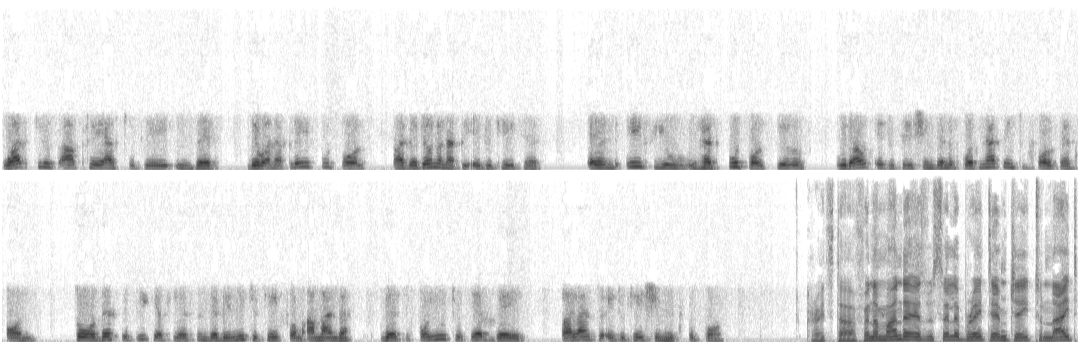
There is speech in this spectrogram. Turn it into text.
What kills our players today is that they want to play football, but they don't want to be educated. And if you have football skills without education, then you've got nothing to fall back on. So that's the biggest lesson that they need to take from Amanda. That for you to get there, balance your education with football. Great stuff. And Amanda, as we celebrate MJ tonight,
